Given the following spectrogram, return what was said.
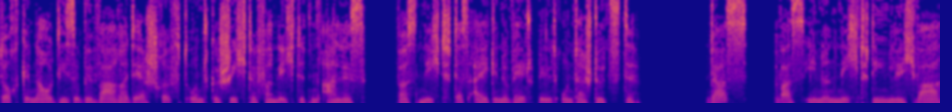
Doch genau diese Bewahrer der Schrift und Geschichte vernichteten alles, was nicht das eigene Weltbild unterstützte. Das, was ihnen nicht dienlich war,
